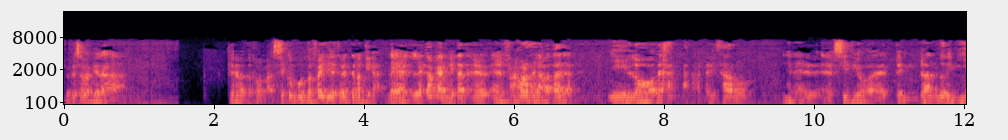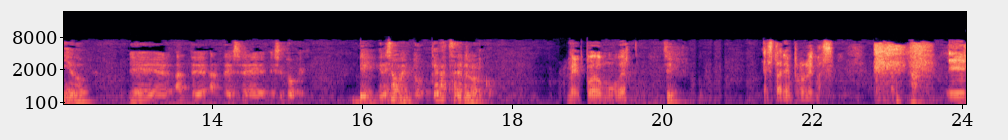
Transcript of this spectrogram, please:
Yo pensaba que era. que era de otra forma. Si es con punto fade directamente no tira. Le, le toca en mitad, en el fragor de la batalla y lo deja paralizado en el, en el sitio, eh, temblando de miedo eh, ante, ante ese, ese toque. Bien, en ese momento, ¿qué va a hacer el orco? ¿Me puedo mover? Sí. Están en problemas. Eh,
